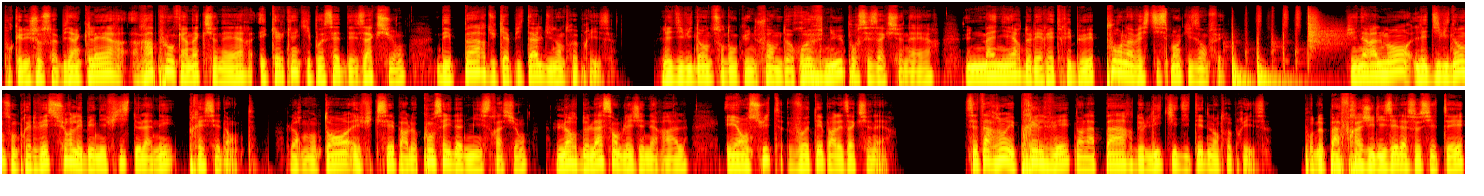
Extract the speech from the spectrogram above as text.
Pour que les choses soient bien claires, rappelons qu'un actionnaire est quelqu'un qui possède des actions, des parts du capital d'une entreprise. Les dividendes sont donc une forme de revenu pour ces actionnaires, une manière de les rétribuer pour l'investissement qu'ils ont fait. Généralement, les dividendes sont prélevés sur les bénéfices de l'année précédente. Leur montant est fixé par le conseil d'administration lors de l'Assemblée générale et ensuite voté par les actionnaires. Cet argent est prélevé dans la part de liquidité de l'entreprise. Pour ne pas fragiliser la société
